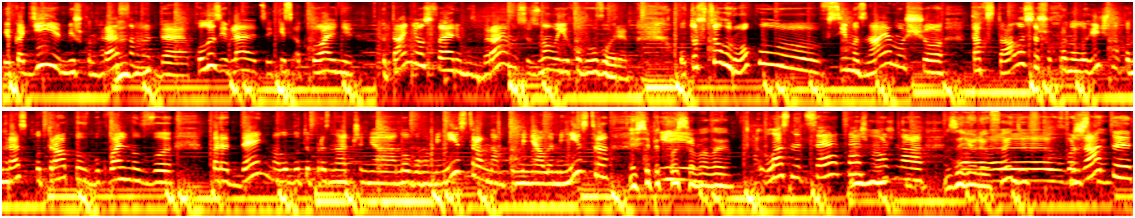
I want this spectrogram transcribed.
яка діє між конгресами, uh-huh. де коли з'являються якісь актуальні питання у сфері, ми збираємося знову їх обговорюємо. Отож, цього року всі ми знаємо, що так сталося, що хронологічно конгрес потрапив буквально в переддень, мало бути призначення нового міністра. Нам поміняли міністра, і всі підписували. І, власне, це теж угу. можна За Юлію е, Федів, вважати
